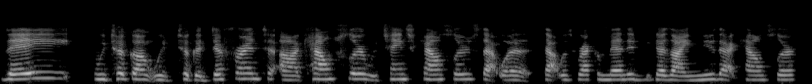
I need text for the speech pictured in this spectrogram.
They we took on we took a different uh, counselor we changed counselors that was that was recommended because i knew that counselor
